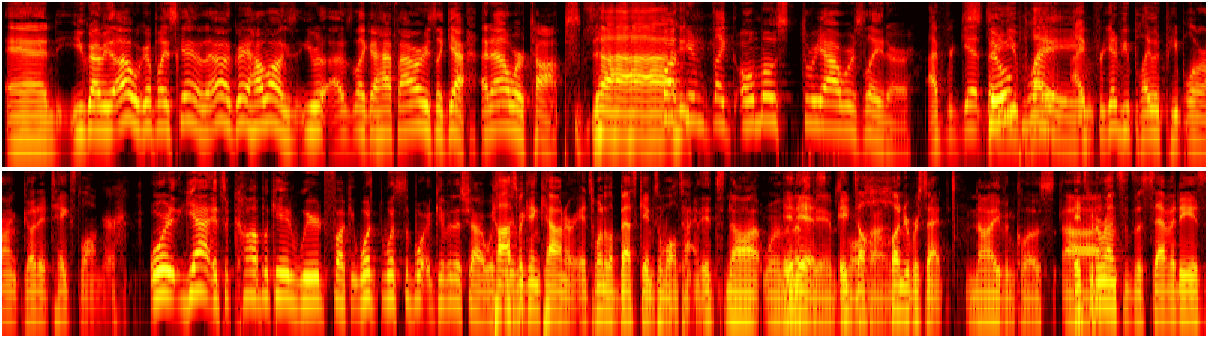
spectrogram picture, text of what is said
And you got me. Oh, we're gonna play game. I was like, oh, great. How long? You were, I was like a half hour. He's like, yeah, an hour tops. Fucking like almost three hours later. I forget Still that if you play. playing. I forget if you play with people who aren't good, it takes longer. Or yeah, it's a complicated, weird fucking. What what's the board? Give it a shot. What's the Cosmic? Encounter. It's one of the best games of all time. It's not one of the It best is. games. It's of a all time. hundred percent. Not even close. It's been Uh, around since the seventies.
